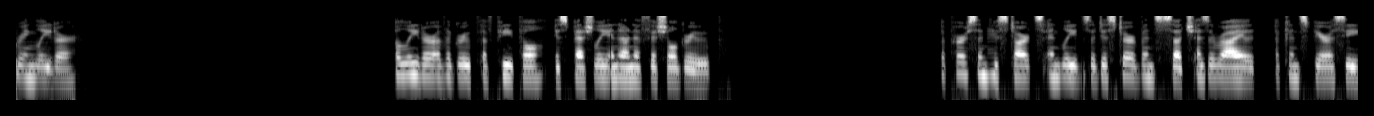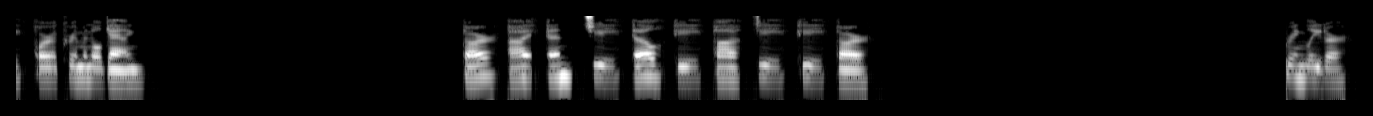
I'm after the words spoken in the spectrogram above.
Ringleader. A leader of a group of people, especially an unofficial group. A person who starts and leads a disturbance such as a riot, a conspiracy, or a criminal gang. R I N G L E A D E R Ringleader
